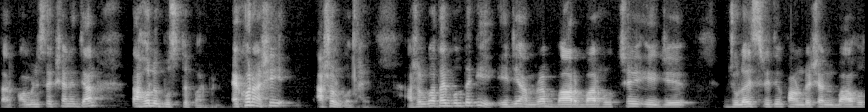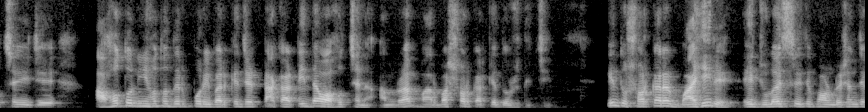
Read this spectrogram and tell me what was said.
তার কমেন্ট সেকশনে যান, তাহলে বুঝতে পারবেন। এখন আসি আসল কথায়। আসল কথায় বলতে কি, এই যে আমরা বারবার হচ্ছে এই যে জুলাই স্মৃতি ফাউন্ডেশন বা হচ্ছে এই যে আহত নিহতদের পরিবারকে যে টাকাটি দেওয়া হচ্ছে না, আমরা বারবার সরকারকে দোষ দিচ্ছি। কিন্তু সরকারের বাহিরে এই জুলাই স্মৃতি ফাউন্ডেশন যে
